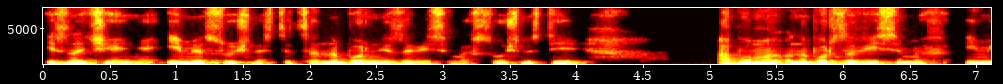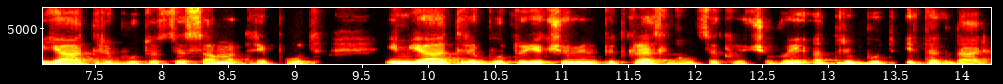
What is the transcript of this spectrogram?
і значення. Ім'я сущності це набор независимих сущностей або набор зависимих. Ім'я атрибуту це сам атрибут. Ім'я атрибуту, якщо він підкреслений, це ключовий атрибут і так далі.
